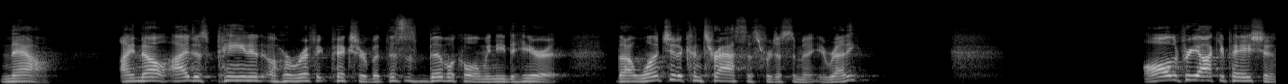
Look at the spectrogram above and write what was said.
Now, I know I just painted a horrific picture, but this is biblical and we need to hear it. But I want you to contrast this for just a minute. You ready? All the preoccupation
